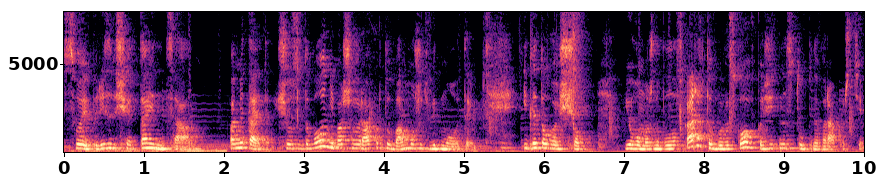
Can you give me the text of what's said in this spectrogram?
своє прізвище та ініціали. Пам'ятайте, що у задоволенні вашого рапорту вам можуть відмовити. І для того, щоб його можна було скаржити, обов'язково вкажіть наступне в рапорті,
